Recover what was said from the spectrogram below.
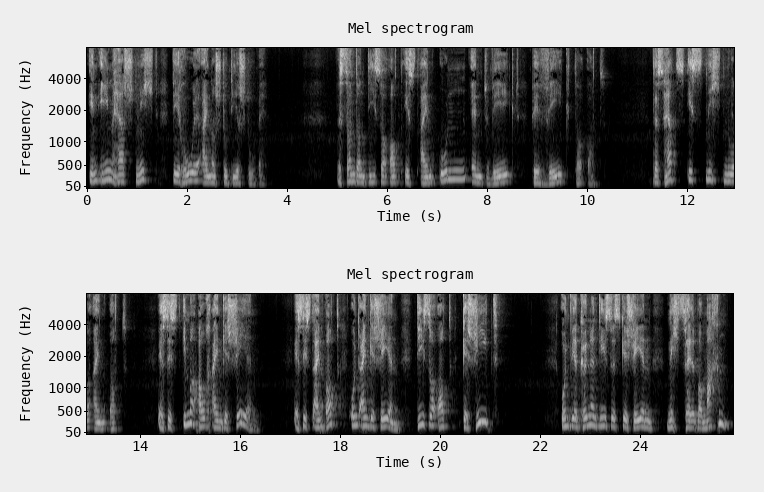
In ihm herrscht nicht die Ruhe einer Studierstube, sondern dieser Ort ist ein unentwegt bewegter Ort. Das Herz ist nicht nur ein Ort, es ist immer auch ein Geschehen. Es ist ein Ort und ein Geschehen. Dieser Ort geschieht. Und wir können dieses Geschehen nicht selber machen.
